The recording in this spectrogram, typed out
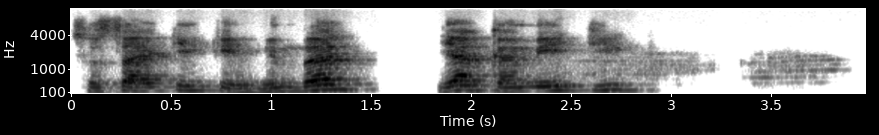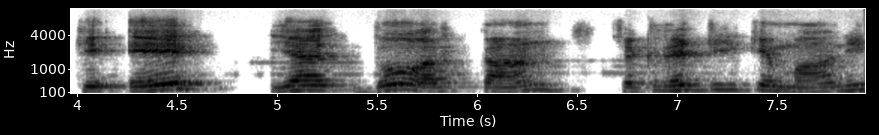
सोसाइटी के मेंबर या कमेटी के एक या दो अरकान सेक्रेटरी के मानी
